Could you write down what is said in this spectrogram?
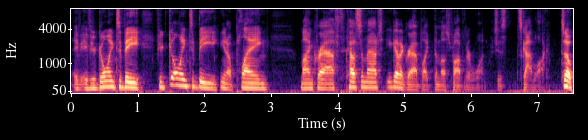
If, if you're going to be, if you're going to be, you know, playing Minecraft custom maps, you got to grab like the most popular one, which is skyblock. So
